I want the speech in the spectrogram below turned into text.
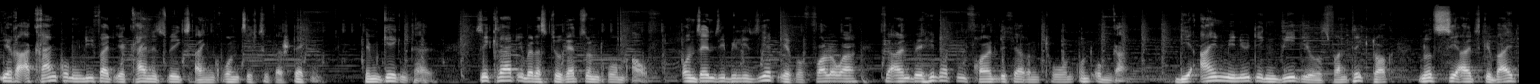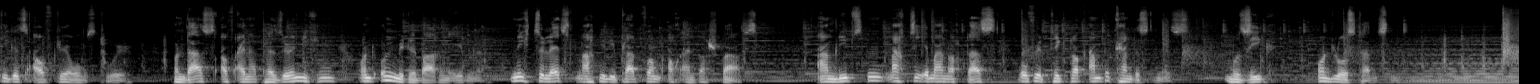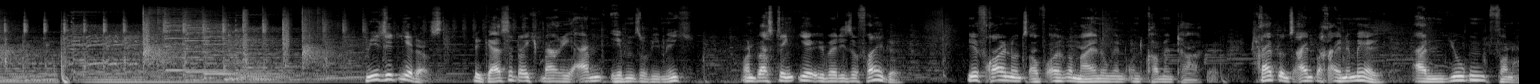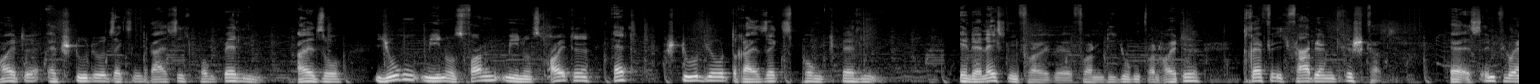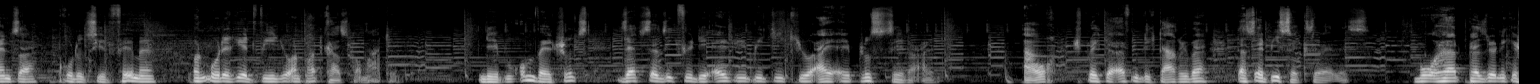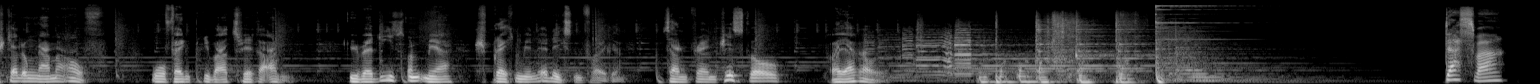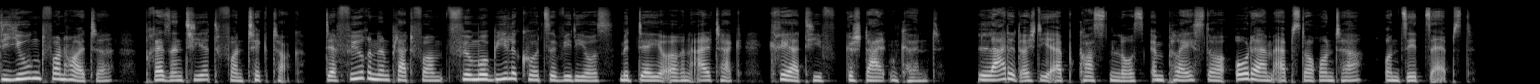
Ihre Erkrankung liefert ihr keineswegs einen Grund, sich zu verstecken. Im Gegenteil, Sie klärt über das Tourette-Syndrom auf und sensibilisiert ihre Follower für einen behindertenfreundlicheren Ton und Umgang. Die einminütigen Videos von TikTok nutzt sie als gewaltiges Aufklärungstool. Und das auf einer persönlichen und unmittelbaren Ebene. Nicht zuletzt macht ihr die Plattform auch einfach Spaß. Am liebsten macht sie immer noch das, wofür TikTok am bekanntesten ist. Musik und Lostanzen. Wie seht ihr das? Begeistert euch Marianne ebenso wie mich? Und was denkt ihr über diese Folge? Wir freuen uns auf eure Meinungen und Kommentare. Schreibt uns einfach eine Mail an jugendvonheute.studio36.berlin. Also jugend-von-heute at studio36.berlin. In der nächsten Folge von Die Jugend von heute treffe ich Fabian Grischkat. Er ist Influencer, produziert Filme und moderiert Video- und Podcast-Formate. Neben Umweltschutz setzt er sich für die LGBTQIA-Szene ein. Auch spricht er öffentlich darüber, dass er bisexuell ist. Wo hört persönliche Stellungnahme auf? Wo fängt Privatsphäre an? Über dies und mehr sprechen wir in der nächsten Folge. San Francisco, euer Raul. Das war die Jugend von heute, präsentiert von TikTok, der führenden Plattform für mobile kurze Videos, mit der ihr euren Alltag kreativ gestalten könnt. Ladet euch die App kostenlos im Play Store oder im App Store runter und seht selbst.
